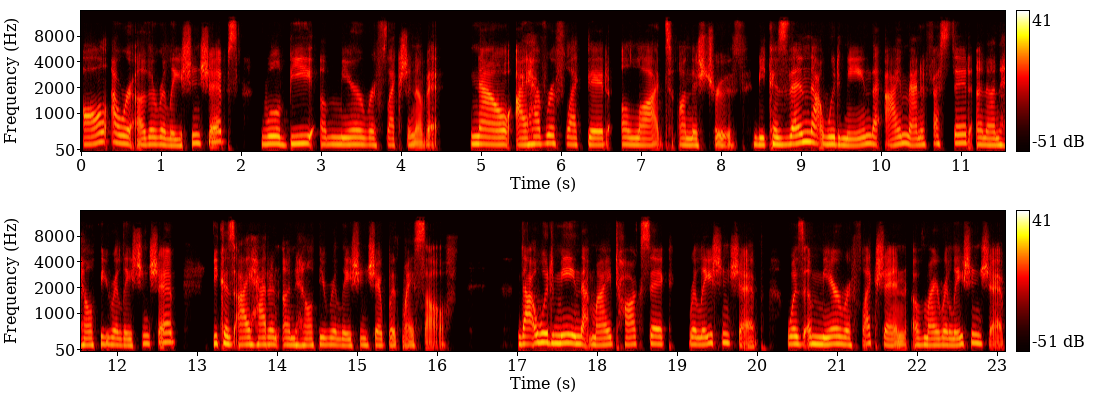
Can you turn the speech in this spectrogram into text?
all our other relationships will be a mere reflection of it. Now, I have reflected a lot on this truth because then that would mean that I manifested an unhealthy relationship because I had an unhealthy relationship with myself. That would mean that my toxic relationship was a mere reflection of my relationship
